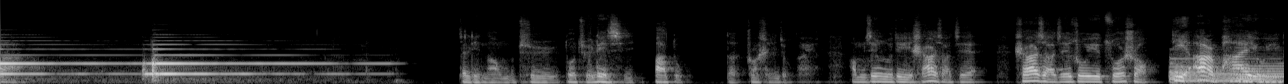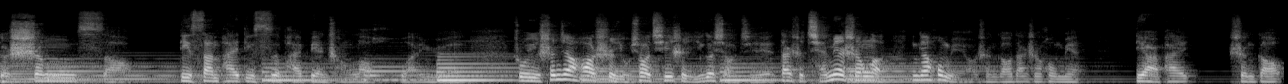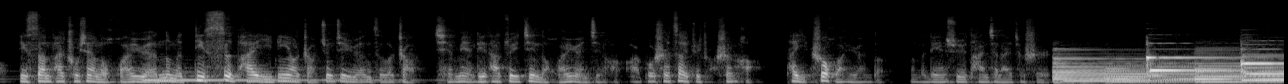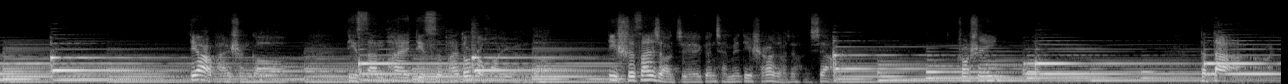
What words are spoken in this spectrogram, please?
这里呢，我们去多去练习八度的装饰音就可以了。好，我们进入第十二小节。十二小节，注意左手第二拍有一个升骚，第三拍、第四拍变成了还原。注意升降号是有效期是一个小节，但是前面升了，应该后面也要升高。但是后面第二拍升高，第三拍出现了还原，那么第四拍一定要找就近原则，找前面离它最近的还原记号，而不是再去找升号，它也是还原的。那么连续弹起来就是，第二拍升高，第三拍、第四拍都是还原。第十三小节跟前面第十二小节很像。装饰音，哒哒，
